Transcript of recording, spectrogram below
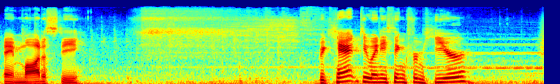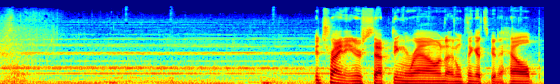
Okay, modesty. We can't do anything from here. Could try an intercepting round. I don't think that's gonna help.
